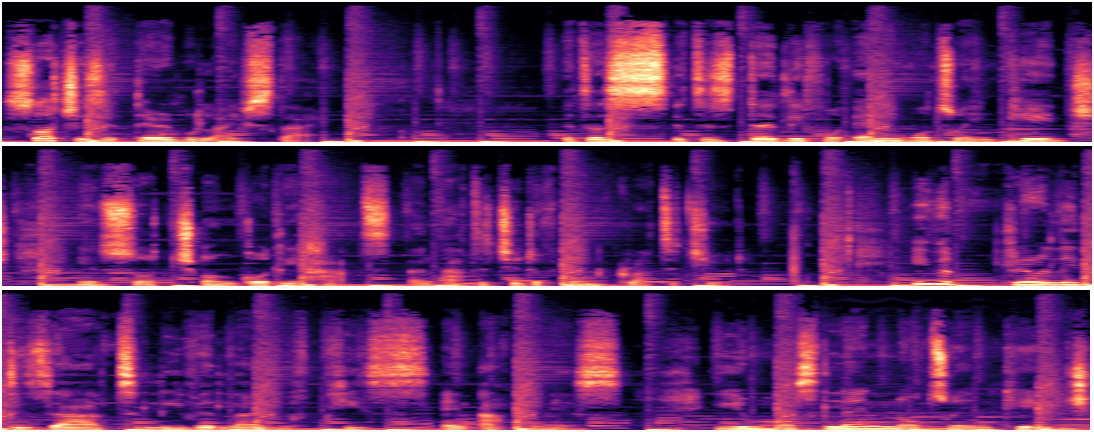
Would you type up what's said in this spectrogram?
Such is a terrible lifestyle. It is, it is deadly for anyone to engage in such ungodly hearts and attitude of ingratitude. If you truly desire to live a life of peace and happiness, you must learn not to engage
